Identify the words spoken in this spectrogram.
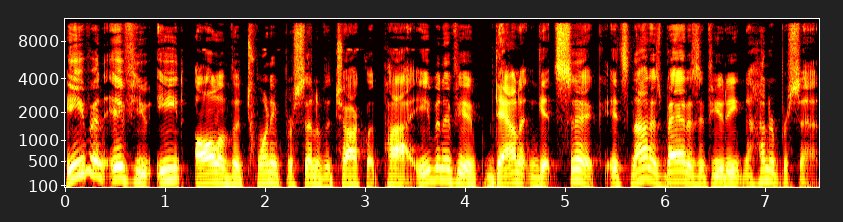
even if you eat all of the 20% of the chocolate pie, even if you down it and get sick, it's not as bad as if you'd eaten 100%.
